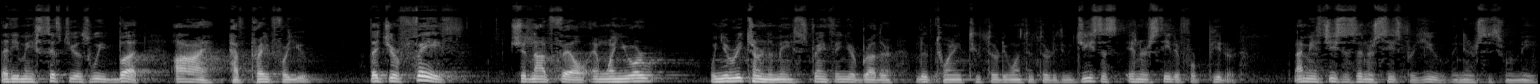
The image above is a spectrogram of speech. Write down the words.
that he may sift you as wheat, but I have prayed for you that your faith should not fail. And when you are when you return to me, strengthen your brother. Luke 22, 31 through 32. Jesus interceded for Peter. That means Jesus intercedes for you and intercedes for me.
